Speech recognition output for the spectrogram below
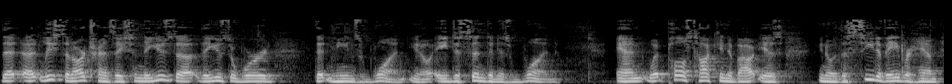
that at least in our translation, they used a, they used a word that means one. You know, a descendant is one. And what Paul's talking about is, you know, the seed of Abraham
